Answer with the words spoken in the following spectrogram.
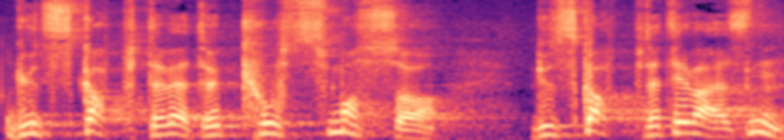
Gud skapte vet du, kosmos, og Gud skapte tilværelsen.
